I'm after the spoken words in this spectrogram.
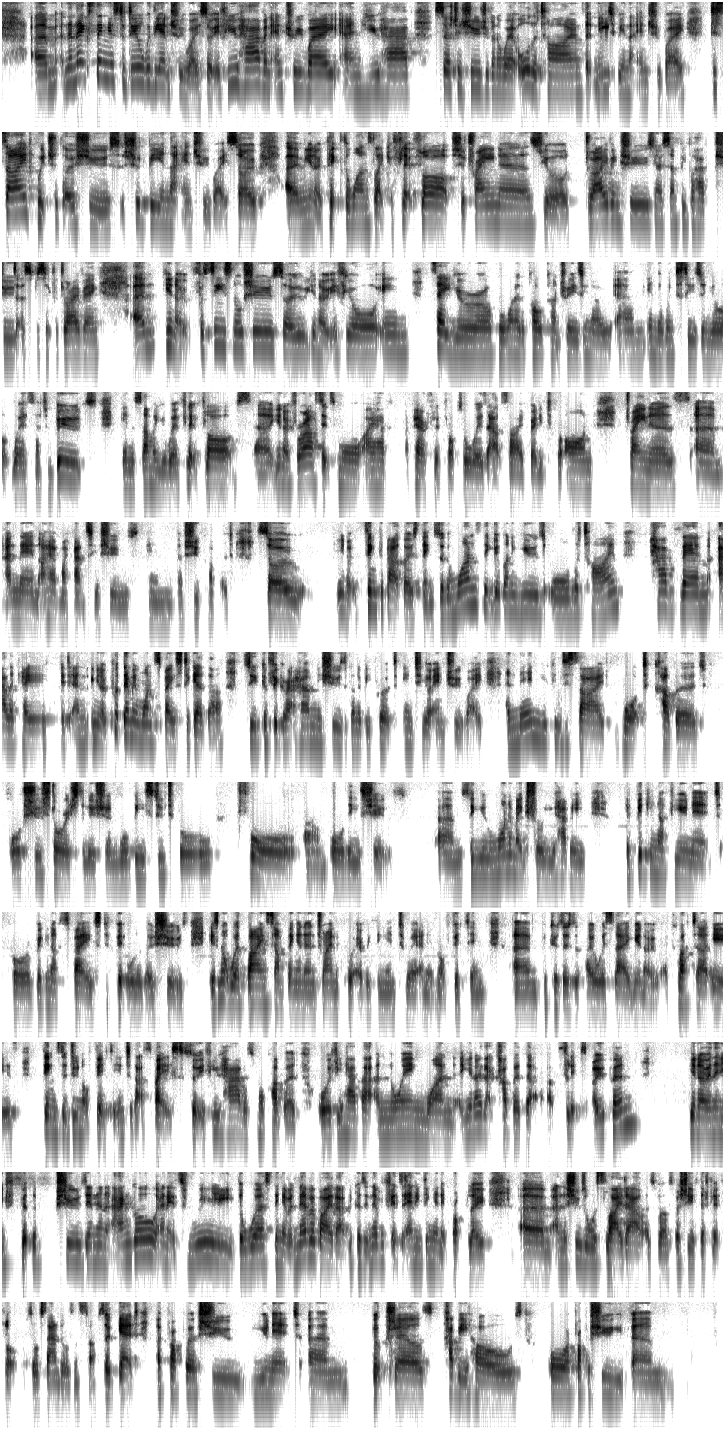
Um, and the next thing is to deal with the entryway. So if you have an entryway and you have certain shoes you're going to wear all the time that need to be in that entryway, decide which of those shoes should be in that entryway. So, um, you know, pick the ones like your flip flops, your trainers, your driving shoes. You know, some people have shoes that are specific for driving. And, you know, for seasonal shoes. So, you know, if you're in, say, Europe or one of the cold countries, you know, um, in the winter season, you'll wear certain boots. In the summer, you wear flip flops. Uh, you know, for us, it's more, I have a pair of flip flops always outside, ready to put on, trainers, um, and then I have my fancier shoes in a shoe cupboard. So, you know, think about those things. So the ones that you're going to use all the time, have them allocated and you know put them in one space together so you can figure out how many shoes are going to be put into your entryway. And then you can decide what cupboard or shoe storage solution will be suitable for um, all these shoes. Um, so you want to make sure you have a a big enough unit or a big enough space to fit all of those shoes. It's not worth buying something and then trying to put everything into it and it not fitting. Um, because as I always say, you know, a clutter is things that do not fit into that space. So if you have a small cupboard or if you have that annoying one, you know, that cupboard that flips open you know, and then you put the shoes in an angle, and it's really the worst thing ever. Never buy that because it never fits anything in it properly, um, and the shoes always slide out as well, especially if they're flip flops or sandals and stuff. So get a proper shoe unit, um, bookshelves, cubby holes, or a proper shoe um,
